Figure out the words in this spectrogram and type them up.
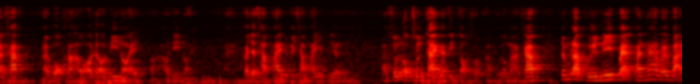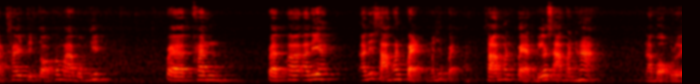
ละครับบอกเขาเอาเอาเอาดีหน่อย เอาดีหน่อยเขาจะทำให้หรือไม่ทำให้อีกเรื่องสนอกสนใจก็ติดต่อสอบถามเข้ามาครับสำหรับผืนนี้ 8,500 บาทใครติดต่อเข้ามาผมคิด แปดพันแปดอันนี้อันนี้สามพันแปดไม่ใช่แปดสามพันแปดเหลือสามพันห้านะบอกเลย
